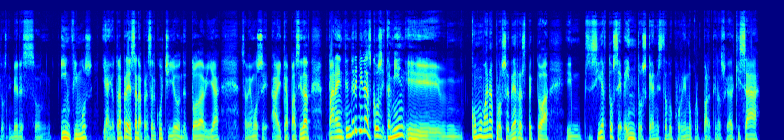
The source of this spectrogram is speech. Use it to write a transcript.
los niveles son ínfimos y hay otra presa, la presa del cuchillo, donde todavía sabemos eh, hay capacidad. Para entender bien las cosas y también eh, cómo van a proceder respecto a em, ciertos eventos que han estado ocurriendo por parte de la ciudad, quizá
